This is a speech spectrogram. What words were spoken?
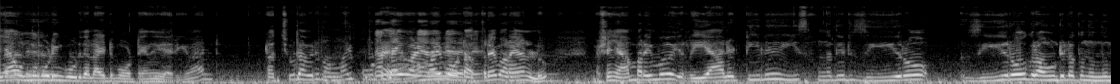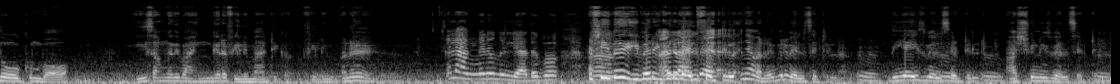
ഞാൻ ഒന്നും കൂടിയും കൂടുതലായിട്ട് പോട്ടെ എന്ന് വിചാരിക്കും. ആൻഡ് ടച്ചൂടെ അവർ നന്നായി പോട്ടെ. നന്നായി പോട്ടെ അത്രേ പറയാനുള്ളൂ. പക്ഷെ ഞാൻ പറയുമ്പോ റിയാലിറ്റിയിൽ ഈ സംഗതി ഒരു സീറോ സീറോ ഗ്രൗണ്ടിലൊക്കെ നിന്ന് നോക്കുമ്പോ ഈ സംഗതി ഭയങ്കര ഫിലിമാറ്റിക് ഫിലിം അല്ലേ? അല്ല അങ്ങനെയൊന്നുമില്ല. അതിപ്പോ പക്ഷെ ഇത് ഇവർ ഇവർ വെൽ സെറ്റിൽ ഞാൻ പറഞ്ഞു ഇവർ വെൽ സെറ്റിൽഡ് ആണ്. Diya is well settled Ashwin is well settled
